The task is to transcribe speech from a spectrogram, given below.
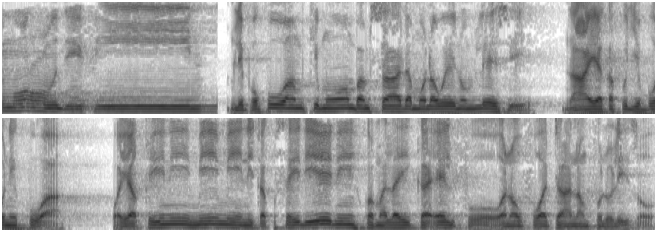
murdifin. Mlipokuwa mkimwomba msaada Mola wenu mlezi naye akakujibuni kuwa kwa yakini mimi nitakusaidieni kwa malaika elfu wanaofuatana mfululizo.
